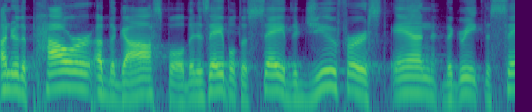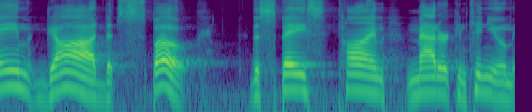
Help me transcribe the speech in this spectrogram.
under the power of the gospel that is able to save the Jew first and the Greek, the same God that spoke the space time matter continuum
